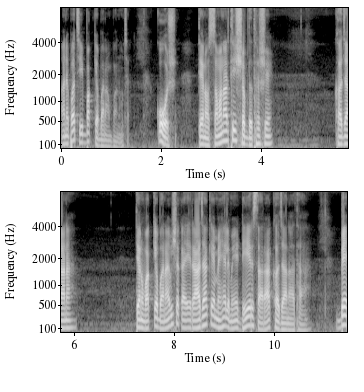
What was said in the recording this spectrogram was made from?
અને પછી વાક્ય બનાવવાનું છે કોષ તેનો સમાનાર્થી શબ્દ થશે ખજાના તેનું વાક્ય બનાવી શકાય રાજા કે મહેલ મેં ઢેર સારા ખજાના થા બે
